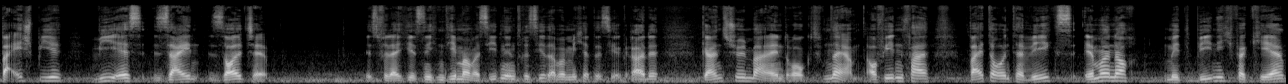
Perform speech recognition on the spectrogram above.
Beispiel, wie es sein sollte. Ist vielleicht jetzt nicht ein Thema, was jeden interessiert, aber mich hat es hier gerade ganz schön beeindruckt. Naja, auf jeden Fall weiter unterwegs, immer noch mit wenig Verkehr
